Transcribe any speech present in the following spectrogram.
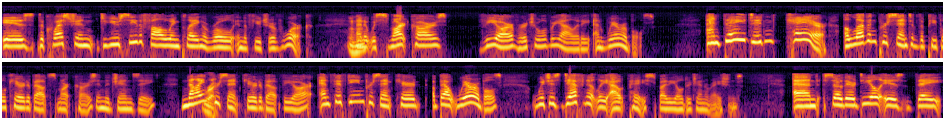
is the question: Do you see the following playing a role in the future of work? Mhm. And it was smart cars, VR, virtual reality, and wearables. And they didn't care. 11% of the people cared about smart cars in the Gen Z. 9% cared about VR, and 15% cared about wearables, which is definitely outpaced by the older generations. And so their deal is they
